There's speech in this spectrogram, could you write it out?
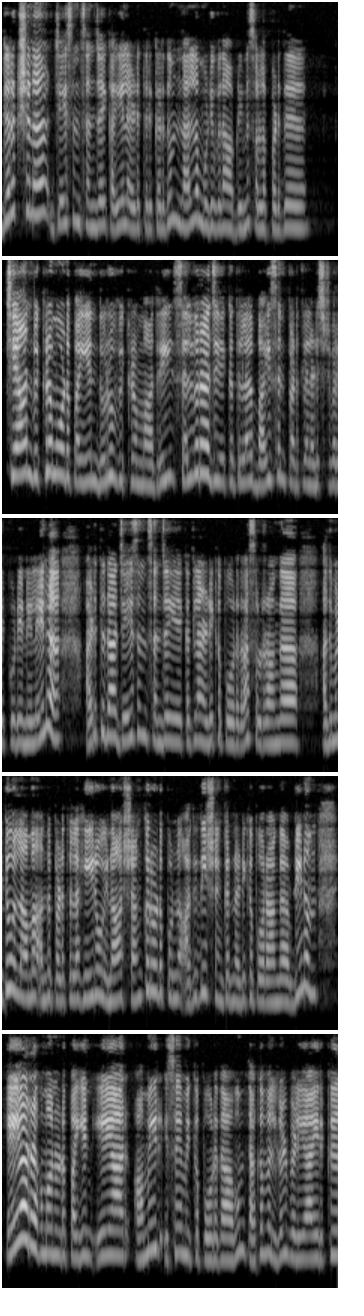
டிரெக்ஷனை ஜேசன் சஞ்சய் கையில் எடுத்திருக்கிறதும் நல்ல முடிவு தான் அப்படின்னு சொல்லப்படுது. சியான் விக்ரமோட பையன் துரு விக்ரம் மாதிரி செல்வராஜ் இயக்கத்துல பைசன் படத்துல நடிச்சிட்டு வரக்கூடிய நிலையில, அடுத்ததா ஜேசன் சஞ்சய் இயக்கத்துல நடிக்க போறதா சொல்றாங்க. அது மட்டும் இல்லாமல் அந்த படத்துல ஹீரோயினா ஷங்கரோட பொண்ணு அதிதி சங்கர் நடிக்க போறாங்க அப்படின்னும், ஏஆர் ரஹ்மானோட பையன் ஏஆர் அமீர் இசையமைக்க போறதாவும் தகவல்கள் வெளியாயிருக்கு.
